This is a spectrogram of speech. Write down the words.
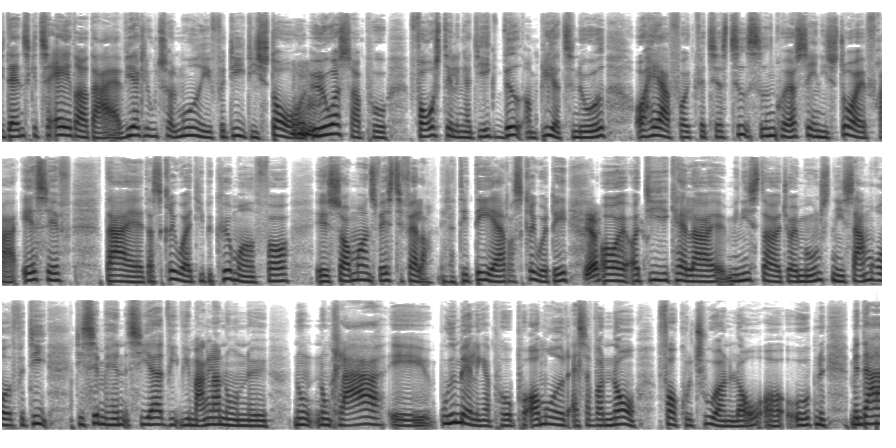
de danske teatre, der er virkelig utålmodige, fordi de står og mm. øver sig på forestillinger, de ikke ved, om bliver til noget. Og her for et kvarters tid siden kunne jeg også se en historie fra SF, der, uh, der skriver, at de er bekymrede for uh, sommerens festivaler. Eller det er DR, der skriver det. Ja. Og, og de kalder minister Joy Mogensen i samråd, fordi de simpelthen siger, at vi, vi mangler nogle, uh, nogle, nogle klare klare øh, udmeldinger på, på området, altså hvornår får kulturen lov at åbne. Men der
